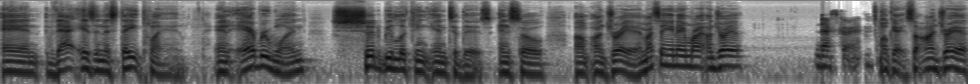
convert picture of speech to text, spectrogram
And that is an estate plan. And everyone should be looking into this. And so, um, Andrea, am I saying your name right, Andrea? That's correct. Okay, so Andrea,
